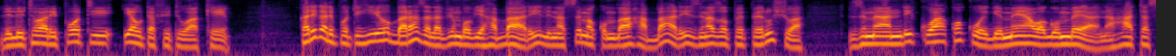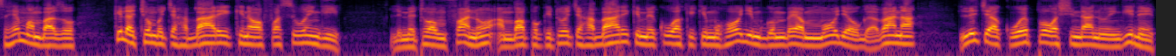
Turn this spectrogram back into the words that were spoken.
lilitoa ripoti ya utafiti wake. Katika ripoti hiyo, baraza la vyombo vya habari linasema kwamba habari zinazopeperushwa zimeandikwa kwa kuegemea wagombea na hata sehemu ambazo kila chombo cha habari kina wafuasi wengi. Limetoa mfano ambapo kituo cha habari kimekuwa kikimhoji mgombea mmoja wa ugavana licha ya kuwepo washindani wengine,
